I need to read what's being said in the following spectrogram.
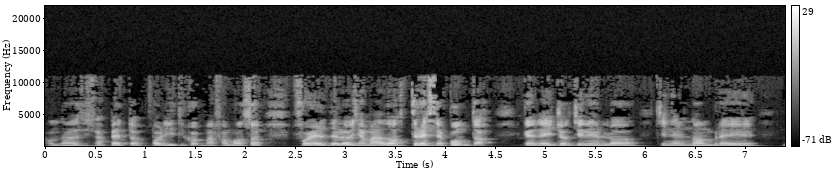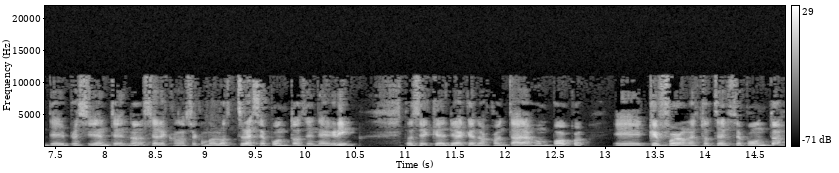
uno de sus aspectos políticos más famosos, fue el de los llamados 13 puntos, que de hecho tienen, lo, tienen el nombre del presidente, ¿no? Se les conoce como los 13 puntos de Negrín. Entonces, quería que nos contaras un poco eh, qué fueron estos 13 puntos,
